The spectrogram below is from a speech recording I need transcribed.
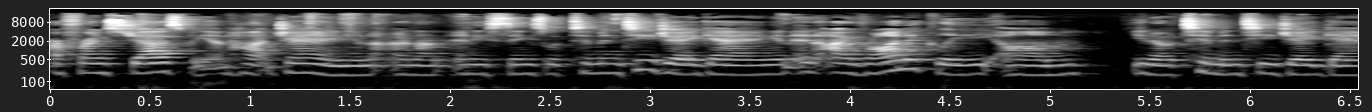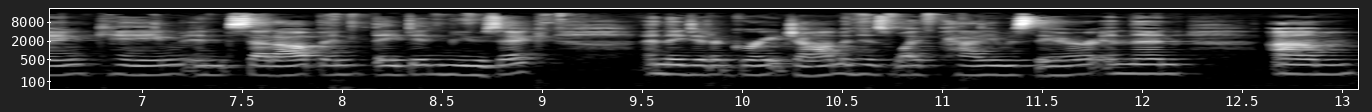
our friends jazz band hot jang and, and, and he sings with tim and tj gang and, and ironically um, you know tim and tj gang came and set up and they did music and they did a great job. And his wife Patty was there, and then um,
